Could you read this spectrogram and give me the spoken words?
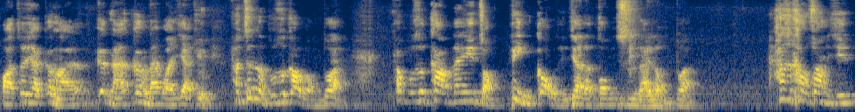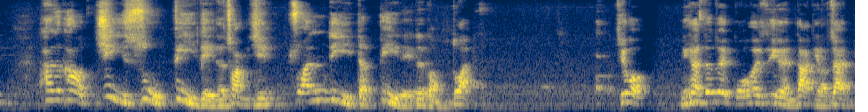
哇，这下更难、更难、更难玩下去。他真的不是靠垄断，他不是靠那一种并购人家的公司来垄断，他是靠创新，他是靠技术壁垒的创新、专利的壁垒的垄断。结果你看，这对国会是一个很大挑战。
